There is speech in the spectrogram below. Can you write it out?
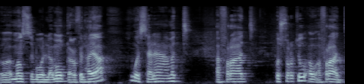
منصبه ولا موقعه في الحياة هو سلامة أفراد أسرته أو أفراد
